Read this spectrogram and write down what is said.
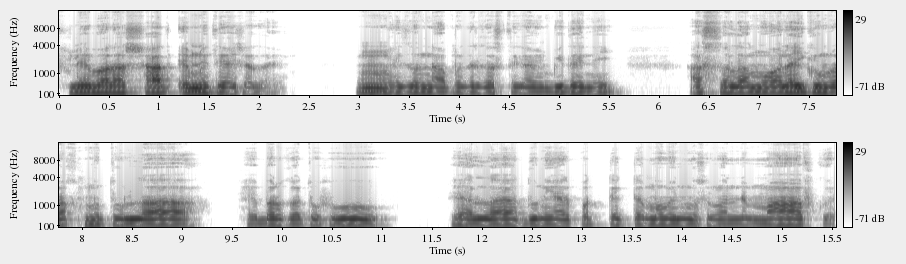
ফ্লেভার আর স্বাদ এমনিতে আসা যায়। হুম, এই জন্য আপনাদের কাছ থেকে আমি বিদায় নিই। আসসালামু আলাইকুম রহমতুল্লাহ। হে বরকতুহু হে আল্লাহ দুনিয়ার প্রত্যেকটা মমিন মুসলমানদের মাফ করে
